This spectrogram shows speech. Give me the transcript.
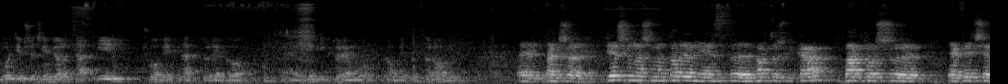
multiprzedsiębiorca i człowiek, dla którego, e, dzięki któremu robię to, co robię. E, Także pierwszym naszym mentorem jest e, Bartosz Wika. Bartosz, jak wiecie,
